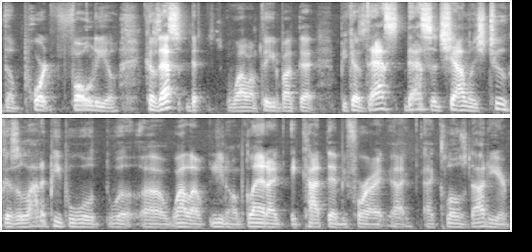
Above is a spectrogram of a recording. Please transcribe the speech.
the portfolio because that's while I'm thinking about that because that's that's a challenge too because a lot of people will will uh, while I you know I'm glad I caught that before I, I I closed out here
